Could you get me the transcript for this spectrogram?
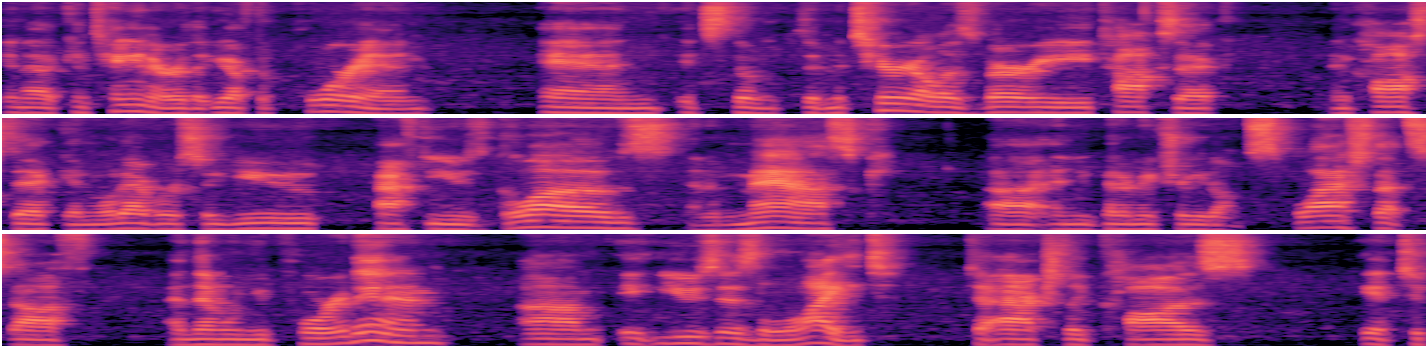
in a container that you have to pour in and it's the the material is very toxic and caustic and whatever so you have to use gloves and a mask uh, and you better make sure you don't splash that stuff. And then when you pour it in, um, it uses light to actually cause it to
